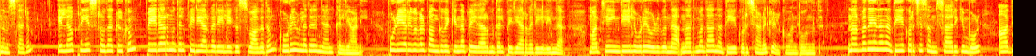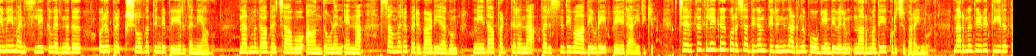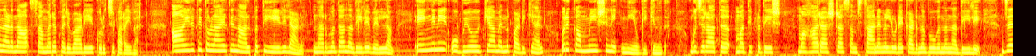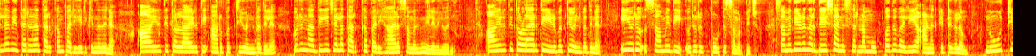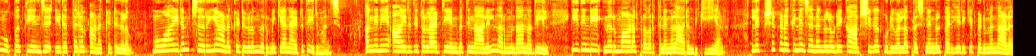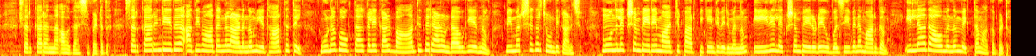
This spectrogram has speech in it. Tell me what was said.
നമസ്കാരം. എല്ലാ പ്രിയ ശ്രോതാക്കൾക്കും പേരാർ മുതൽ പെരിയാർ വരയിലേക്ക് സ്വാഗതം. കൂടെയുള്ളത് ഞാൻ കല്യാണി. പുഴിയറിവുകൾ പങ്കുവയ്ക്കുന്ന പേരാർ മുതൽ പെരിയാർ വരയിൽ ഇന്ന് മധ്യ ഇന്ത്യയിലൂടെ ഒഴുകുന്ന നർമ്മദാ നദിയെക്കുറിച്ചാണ് കേൾക്കുവാൻ പോകുന്നത്. നർമ്മദ എന്ന നദിയെക്കുറിച്ച് സംസാരിക്കുമ്പോൾ ആദ്യമേ മനസ്സിലേക്ക് വരുന്നത് ഒരു പ്രക്ഷോഭത്തിന്റെ പേര് തന്നെയാകും. നർമ്മദ ബച്ചാവോ ആന്തോളൻ എന്ന സമര പരിപാടിയാകും മേധാ പട്കർ എന്ന പരിസ്ഥിതിവാദിയുടെ പേരായിരിക്കും. ചരിത്രത്തിലേക്ക് കുറച്ചധികം തിരിഞ്ഞു നടന്നു പോകേണ്ടി വരും നർമ്മദയെക്കുറിച്ച് പറയുമ്പോൾ. നർമ്മദയുടെ തീരത്ത് നടന്ന സമര പരിപാടിയെക്കുറിച്ച് പറയുവാൻ. ആയിരത്തി തൊള്ളായിരത്തി നാൽപ്പത്തി ഏഴിലാണ് നർമ്മദ നദിയിലെ വെള്ളം എങ്ങനെ ഉപയോഗിക്കാമെന്ന് പഠിക്കാൻ ഒരു കമ്മീഷനെ നിയോഗിക്കുന്നത്. ഗുജറാത്ത് മധ്യപ്രദേശ് മഹാരാഷ്ട്ര സംസ്ഥാനങ്ങളിലൂടെ കടന്നുപോകുന്ന നദിയിലെ ജലവിതരണ തർക്കം പരിഹരിക്കുന്നതിന് ആയിരത്തി തൊള്ളായിരത്തി അറുപത്തി ഒൻപതിൽ ഒരു നദീജല തർക്ക പരിഹാര സമിതി നിലവിൽ വന്നു. ആയിരത്തി തൊള്ളായിരത്തി എഴുപത്തി ഒൻപതിന് ഈ ഒരു സമിതി ഒരു റിപ്പോർട്ട് സമർപ്പിച്ചു. സമിതിയുടെ നിർദ്ദേശാനുസരണം മുപ്പത് വലിയ അണക്കെട്ടുകളും നൂറ്റി മുപ്പത്തിയഞ്ച് ഇടത്തരം അണക്കെട്ടുകളും മൂവായിരം ചെറിയ അണക്കെട്ടുകളും നിർമ്മിക്കാനായിട്ട് തീരുമാനിച്ചു. അങ്ങനെ ആയിരത്തി തൊള്ളായിരത്തി എൺപത്തിനാലിൽ നർമ്മദാ നദിയിൽ ഇതിന്റെ നിർമ്മാണ പ്രവർത്തനങ്ങൾ ആരംഭിക്കുകയാണ്. ലക്ഷക്കണക്കിന് ജനങ്ങളുടെ കാർഷിക കുടിവെള്ള പ്രശ്നങ്ങൾ പരിഹരിക്കപ്പെടുമെന്നാണ് സർക്കാർ അന്ന് അവകാശപ്പെട്ടത്. സർക്കാരിന്റെ സർക്കാരിന്റേത് അതിവാദങ്ങളാണെന്നും യഥാർത്ഥത്തിൽ ഗുണഭോക്താക്കളെക്കാൾ ബാധിതരാണ് ഉണ്ടാവുകയെന്നും വിമർശകർ ചൂണ്ടിക്കാണിച്ചു. മൂന്ന് ലക്ഷം പേരെ മാറ്റി പാർപ്പിക്കേണ്ടി വരുമെന്നും ഏഴ് ലക്ഷം പേരുടെ ഉപജീവന മാർഗം ഇല്ലാതാവുമെന്നും വ്യക്തമാക്കപ്പെട്ടു.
